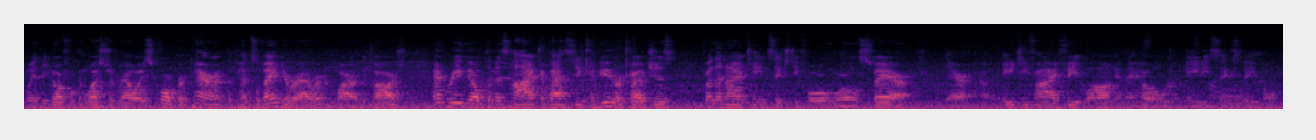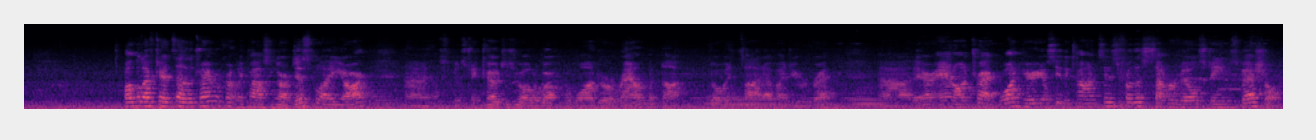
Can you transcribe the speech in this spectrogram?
when the Norfolk and Western Railway's corporate parent, the Pennsylvania Railroad, acquired the cars and rebuilt them as high-capacity commuter coaches for the 1964 World's Fair. They're 85 feet long and they hold 86 people. On the left-hand side of the train, we're currently passing our display yard. Uh, visiting coaches, you all are welcome to wander around, but not go inside of, I do regret. Uh, there, and on track one here, you'll see the consist for the Summerville Steam Special,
